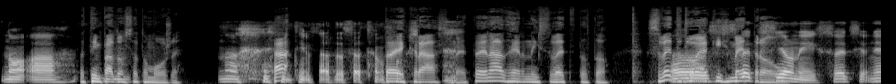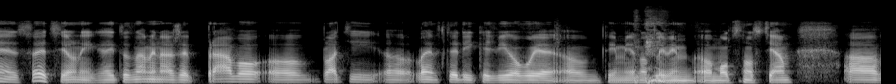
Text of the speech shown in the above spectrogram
No a A tým pádom sa to môže. no, tým pádom sa to To je môže. krásne, to je nádherný svet toto. Svet Uh, dvojakých svet metrov. silných, svet, nie, svet silných. Hej, to znamená, že právo uh, platí uh, len vtedy, keď vyhovuje uh, tým jednotlivým uh, mocnostiam. A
